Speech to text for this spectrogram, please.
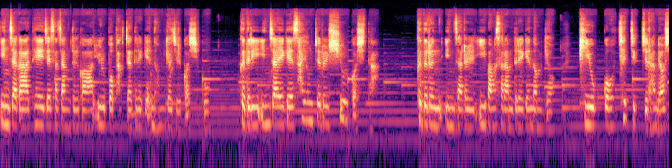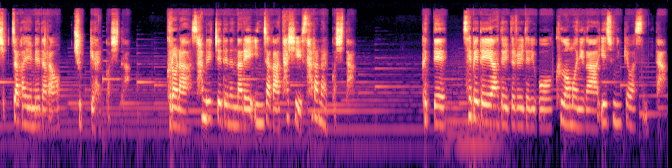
인자가 대제사장들과 율법학자들에게 넘겨질 것이고 그들이 인자에게 사형죄를 씌울 것이다. 그들은 인자를 이방 사람들에게 넘겨 비웃고 채찍질하며 십자가에 매달아 죽게 할 것이다. 그러나 3일째 되는 날에 인자가 다시 살아날 것이다. 그때 세베대의 아들들을 데리고 그 어머니가 예수님께 왔습니다.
